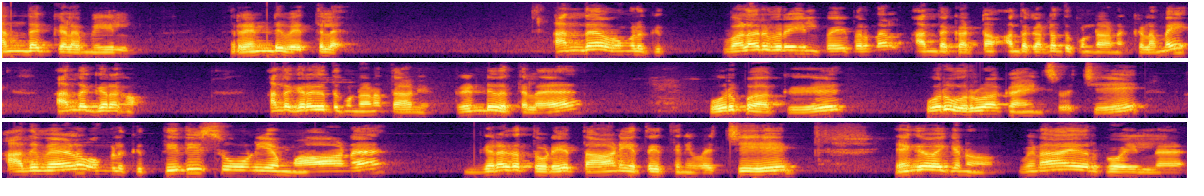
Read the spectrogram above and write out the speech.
அந்த கிழமையில் ரெண்டு வெத்தில். அந்த உங்களுக்கு வளர்விரையில் போய் பிறந்தால் அந்த கட்டம் அந்த கட்டத்துக்கு உண்டான கிழமை அந்த கிரகம். அந்த கிரகத்துக்கு உண்டான தானியம். ரெண்டு வெத்தலை ஒரு பாக்கு ஒரு ஒரு ரூபா காயின்ஸ் வச்சு அது மேலே உங்களுக்கு திதி சூனியமான கிரகத்துடைய தானியத்தை இத்தனை வச்சு எங்கே வைக்கணும்? விநாயகர் கோயிலில்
